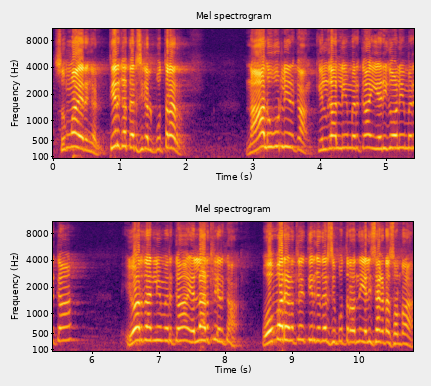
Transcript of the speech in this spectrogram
சும்மா இருங்கள். தீர்க்கதரிசிகள் புத்திரர். நாலு ஊர்லேயும் இருக்கான். கில்கால்லையும் இருக்கான் எரிகோலையும் இருக்கான். யோர்தான்லேயும் இருக்கான் எல்லா இடத்துலையும் இருக்கான். ஒவ்வொரு இடத்துலையும் தீர்க்கதரிசி புத்திரர் வந்து எலிசா கிட்ட சொல்கிறான்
